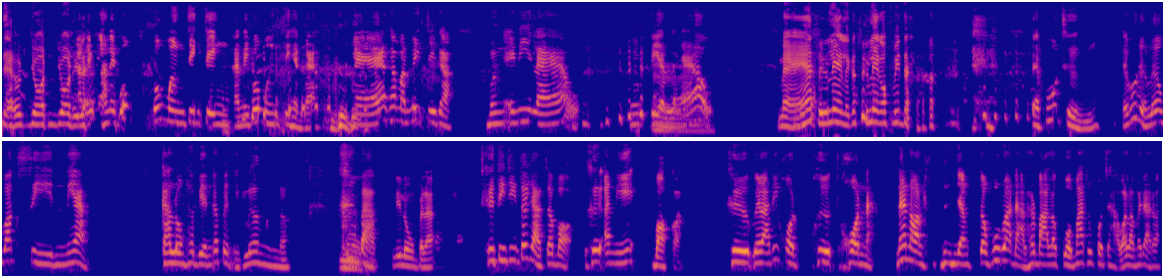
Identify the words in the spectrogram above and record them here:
เดี๋ยวโยนโยนอีอักนแล้วนี้อันนี้พวกพวกมึงจริง ๆ อันนี้พวกมึงจริงเห็นไหมแหมถ้ามันไม่จริงอะ มึงไอ้นี่แล้วมึงเปลี่ยนแล้วแหมซื้อเลขเลยก็ซื้อเลขออฟฟิศอะแต่พูดถึง แต่พูดถึงเรื่องวัคซีนเนี่ย การลงทะเบียนก็เป็นอีกเรื่องหนึ่งเนาะคือแบบนี่ลงไปแล้ว คือจริงๆต้องอยากจะบอก คืออันนี้บอกก่อน คือเวลาที่คน คือคนน่ะ แน่นอนยังต้องพูดว่าด่ารัฐบาลเรากลัวมากทุกคนจะหาว่าเราไม่ด่ารัฐบาล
